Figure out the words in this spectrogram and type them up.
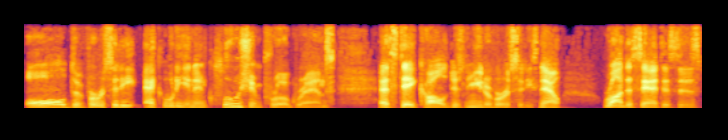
all diversity, equity, and inclusion programs at state colleges and universities. Now, Ron DeSantis is,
